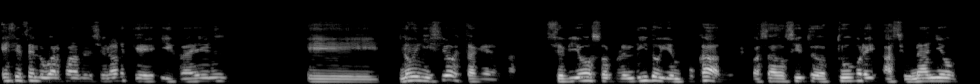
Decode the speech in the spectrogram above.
ese es el lugar para mencionar que Israel eh, no inició esta guerra. Se vio sorprendido y empujado. El pasado 7 de octubre, hace un año,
